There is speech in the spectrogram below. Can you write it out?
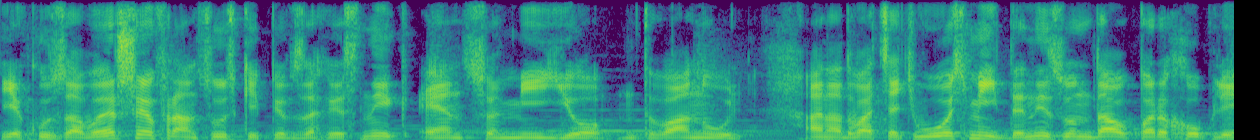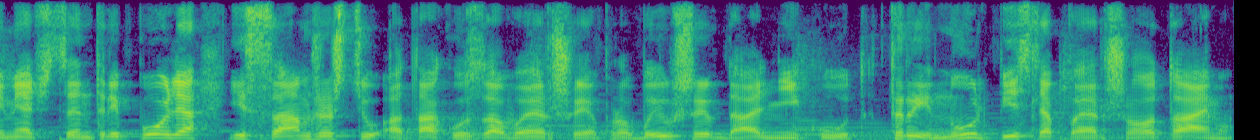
яку завершує французький півзахисник Енсо Мійо 2-0. А на 28-й Денис Ундав перехоплює м'яч в центрі поля і сам же ж цю атаку завершує, пробивши в дальній кут 3-0 після першого тайму.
